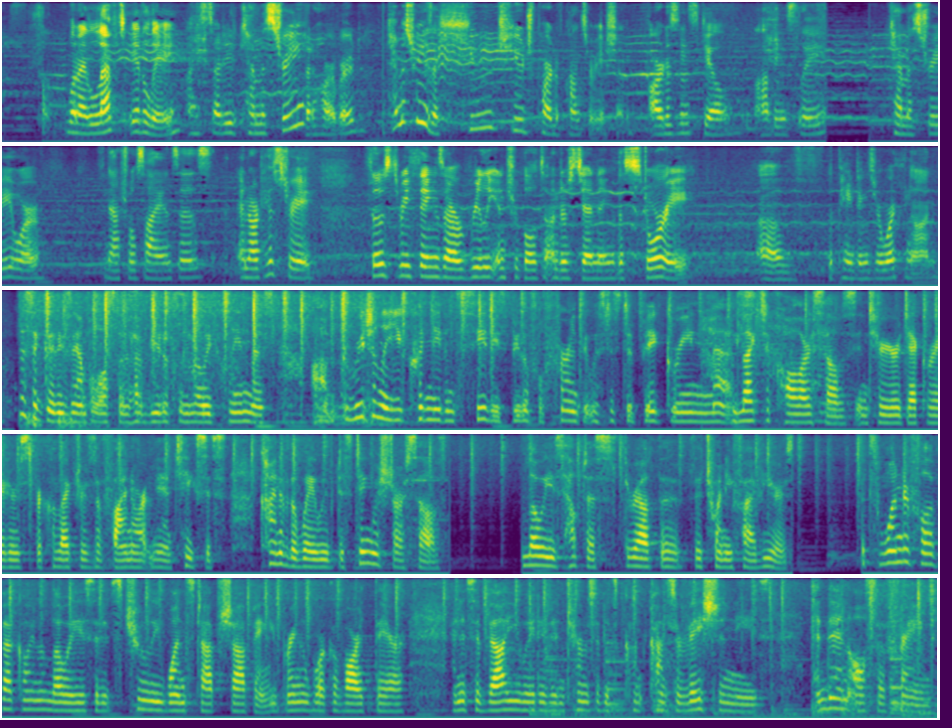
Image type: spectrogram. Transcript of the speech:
When I left Italy, I studied chemistry at Harvard. Chemistry is a huge, huge part of conservation. Artisan skill, obviously. Chemistry, or natural sciences, and art history, those three things are really integral to understanding the story of the paintings you're working on. This is a good example also of how beautifully Lowy cleaned this. Um, originally you couldn't even see these beautiful ferns, it was just a big green mess. We like to call ourselves interior decorators for collectors of fine art and antiques. It's kind of the way we've distinguished ourselves. Lowy has helped us throughout the, the 25 years. What's wonderful about going to Lowy is that it's truly one-stop shopping. You bring a work of art there, and it's evaluated in terms of its con conservation needs, and then also framed.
